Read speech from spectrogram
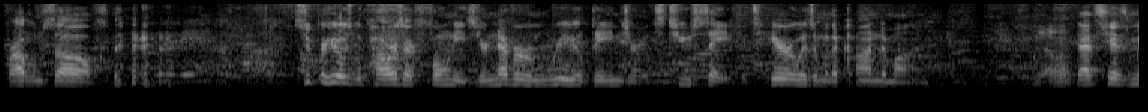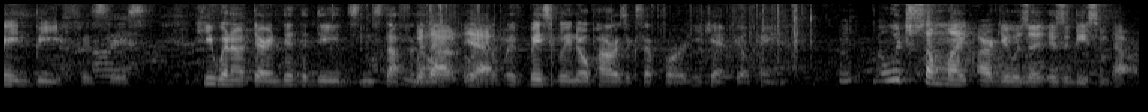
Problem solved." superheroes with powers are phonies. You're never in real danger. It's too safe. It's heroism with a condom on. Know? That's his main beef. Is this? He went out there and did the deeds and stuff, and Without- with, yeah. with basically no powers except for he can't feel pain. Hmm. Which some might argue is a, is a decent power.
